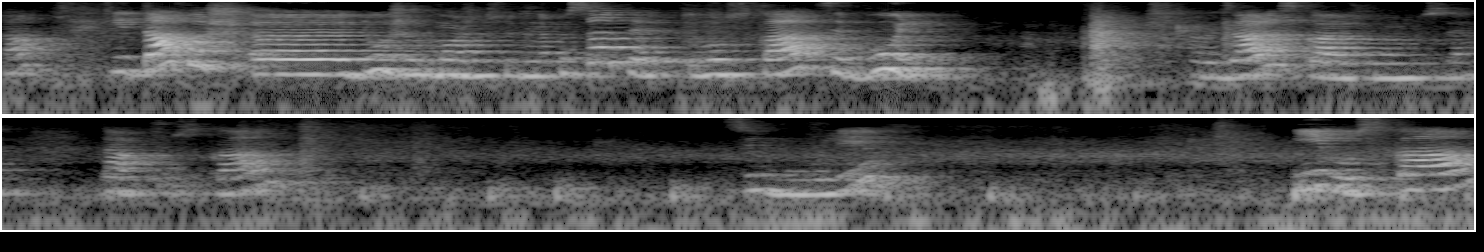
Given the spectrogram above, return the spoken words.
Так? І також е, дуже можна сюди написати луска цибулі. Зараз скажу вам все. Так, луска цибулі. І луска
